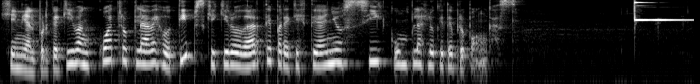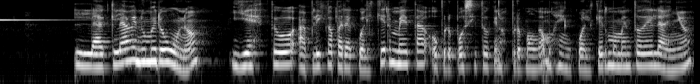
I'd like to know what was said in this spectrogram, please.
genial, porque aquí van cuatro claves o tips que quiero darte para que este año sí cumplas lo que te propongas. La clave número uno, y esto aplica para cualquier meta o propósito que nos propongamos en cualquier momento del año,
